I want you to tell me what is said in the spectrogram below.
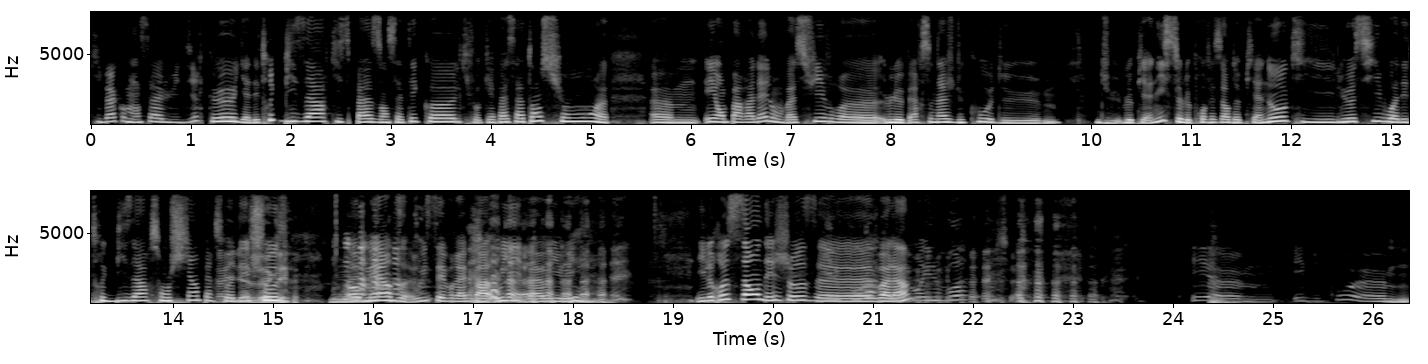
qui va commencer à lui dire qu'il y a des trucs bizarres qui se passent dans cette école, qu'il faut qu'elle fasse attention. euh, euh, et en parallèle, on va suivre euh, le personnage du coup du, du- le pianiste, le professeur de piano, qui lui aussi voit des trucs bizarres. Son chien perçoit il est des choses. Oh merde, oui c'est vrai. Pas... Oui, bah oui, oui. Il ressent des choses, euh, voilà. Comment il voit Et, euh, et du coup, euh,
